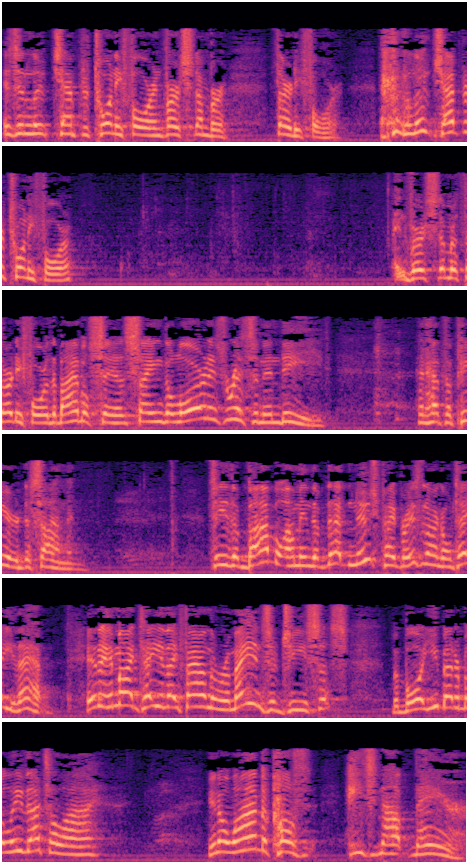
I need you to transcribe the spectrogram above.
is in Luke chapter 24 and verse number 34. Luke chapter 24 in verse number 34, the Bible says, saying, The Lord is risen indeed and hath appeared to Simon. See, the Bible, I mean, the, that newspaper is not going to tell you that. It, it might tell you they found the remains of Jesus, but boy, you better believe that's a lie. You know why? Because he's not there.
